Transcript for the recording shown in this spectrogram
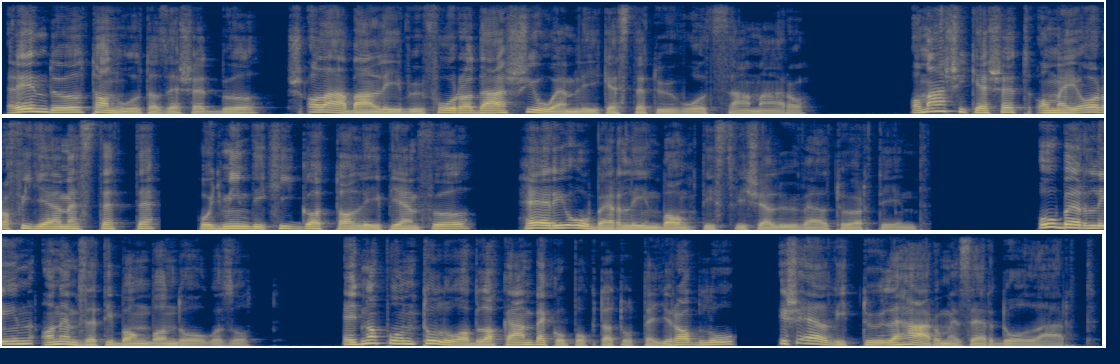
Rendől tanult az esetből, s a lábán lévő forradás jó emlékeztető volt számára. A másik eset, amely arra figyelmeztette, hogy mindig higgadtan lépjen föl, Harry Oberlin bank tisztviselővel történt. Oberlin a Nemzeti Bankban dolgozott. Egy napon tolóablakán bekopogtatott egy rabló, és elvitt tőle háromezer dollárt.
